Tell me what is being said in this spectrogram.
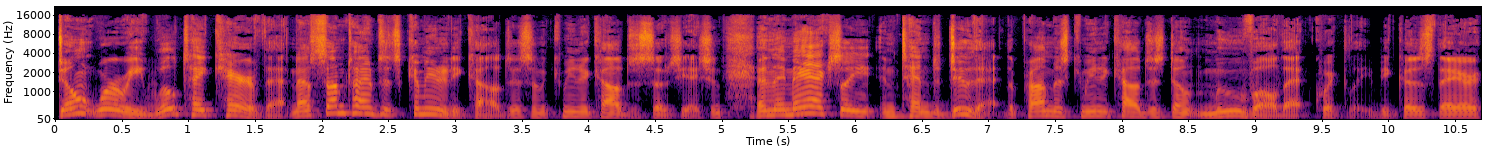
Don't worry, we'll take care of that. Now, sometimes it's community colleges and the community college association, and they may actually intend to do that. The problem is community colleges don't move all that quickly because they're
